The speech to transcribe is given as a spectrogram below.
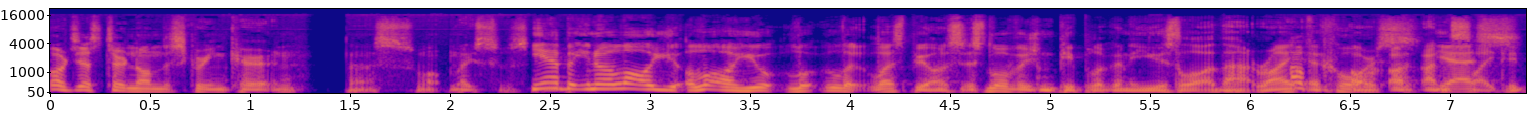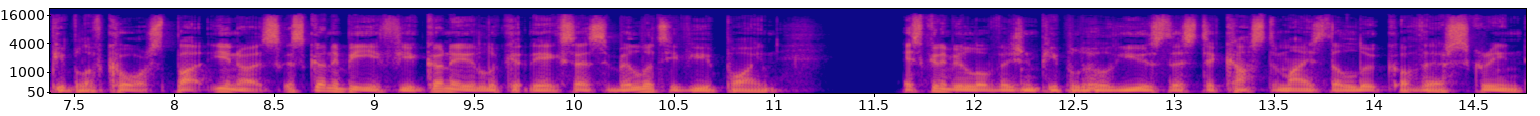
Or just turn on the screen curtain. That's what most of us. yeah. do. But you know, a lot of you, a lot of you. Look, look, let's be honest, it's low vision people are going to use a lot of that, right? Of If- or- course, or yes. unsighted people, of course. But you know, it's, it's going to be if you're going to look at the accessibility viewpoint, it's going to be low vision people who'll use this to customize the look of their screen.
